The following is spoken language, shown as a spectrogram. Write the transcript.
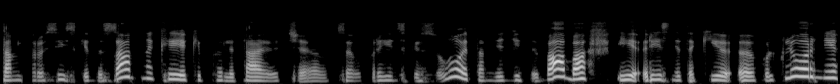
там є російські десантники, які прилітають в це українське село, і там є діти, баба, і різні такі фольклорні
